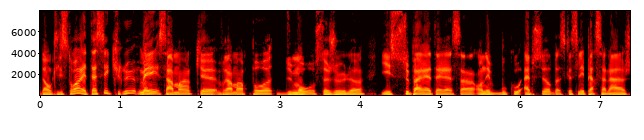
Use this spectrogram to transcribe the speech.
Donc, l'histoire est assez crue, mais ça manque vraiment pas d'humour, ce jeu-là. Il est super intéressant. On est beaucoup absurde parce que c'est les personnages.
